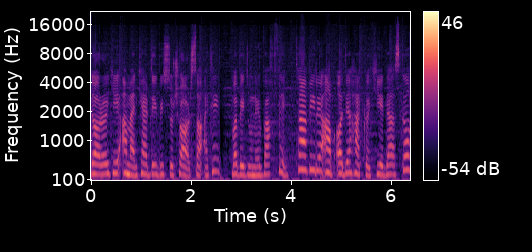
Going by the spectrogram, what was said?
دارای عملکرد 24 ساعته و بدون وقفه. تغییر ابعاد حکاکی دستگاه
